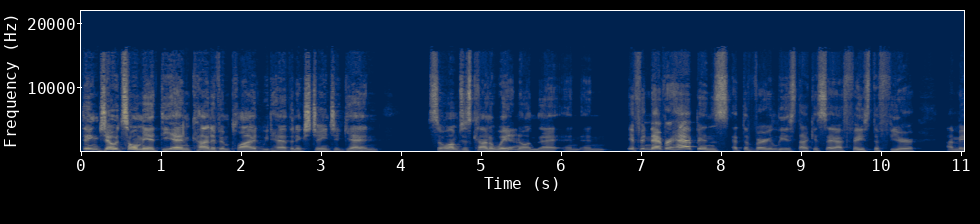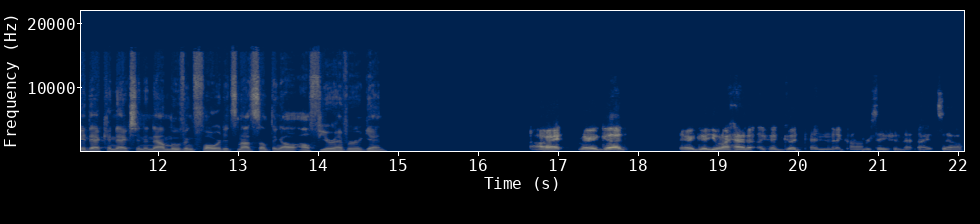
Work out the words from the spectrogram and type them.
thing Joe told me at the end kind of implied we'd have an exchange again. So I'm just kind of waiting yeah. on that. And and if it never happens, at the very least, I could say I faced the fear. I made that connection, and now moving forward, it's not something I'll, I'll fear ever again. All right, very good. Very good. You and I had a, like a good ten minute conversation that night. So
